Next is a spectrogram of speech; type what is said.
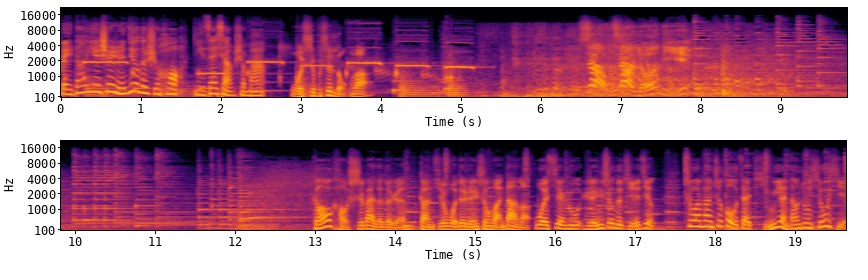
每当夜深人静的时候，你在想什么？我是不是聋了？笑不笑由你。高考失败了的人，感觉我的人生完蛋了，我陷入人生的绝境。吃完饭之后，在庭院当中休息，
